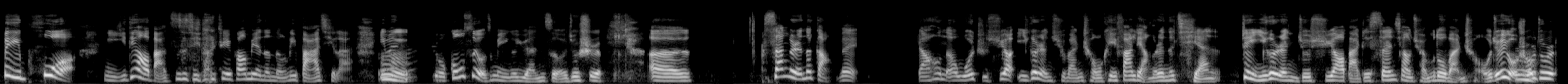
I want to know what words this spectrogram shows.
被迫你一定要把自己的这方面的能力拔起来，因为有公司有这么一个原则，就是，呃，三个人的岗位，然后呢，我只需要一个人去完成，我可以发两个人的钱。这一个人你就需要把这三项全部都完成。我觉得有时候就是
